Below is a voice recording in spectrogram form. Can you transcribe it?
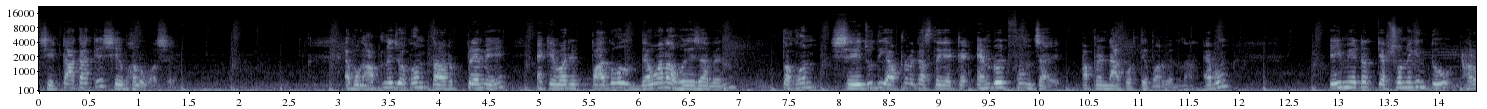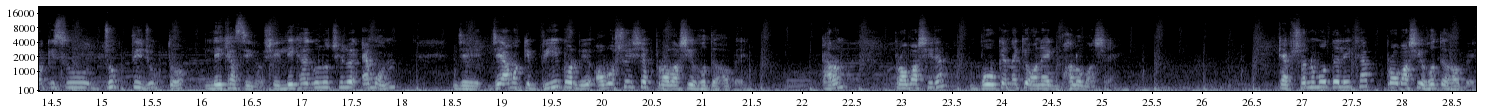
সেই টাকাকে সে ভালোবাসে। এবং আপনি যখন তার প্রেমে একেবারে পাগল দেওয়ানা হয়ে যাবেন, তখন সে যদি আপনার কাছ থেকে একটা অ্যান্ড্রয়েড ফোন চায়, আপনি না করতে পারবেন না। এবং এই মেয়েটার ক্যাপশনে কিন্তু আরও কিছু যুক্তিযুক্ত লেখা ছিল। সেই লেখাগুলো ছিল এমন যে যে আমাকে বিয়ে করবে, অবশ্যই সে প্রবাসী হতে হবে। কারণ প্রবাসীরা বউকে নাকি অনেক ভালোবাসে। ক্যাপশনের মধ্যে লেখা, প্রবাসী হতে হবে।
